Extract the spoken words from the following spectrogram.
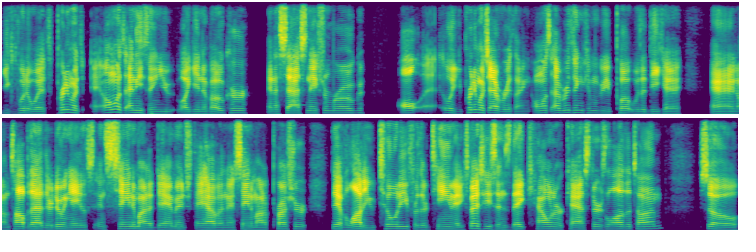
You can put it with pretty much almost anything you like an evoker, an assassination rogue, all like pretty much everything. Almost everything can be put with a DK. And on top of that, they're doing a insane amount of damage. They have an insane amount of pressure. They have a lot of utility for their team, especially since they counter casters a lot of the time. So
